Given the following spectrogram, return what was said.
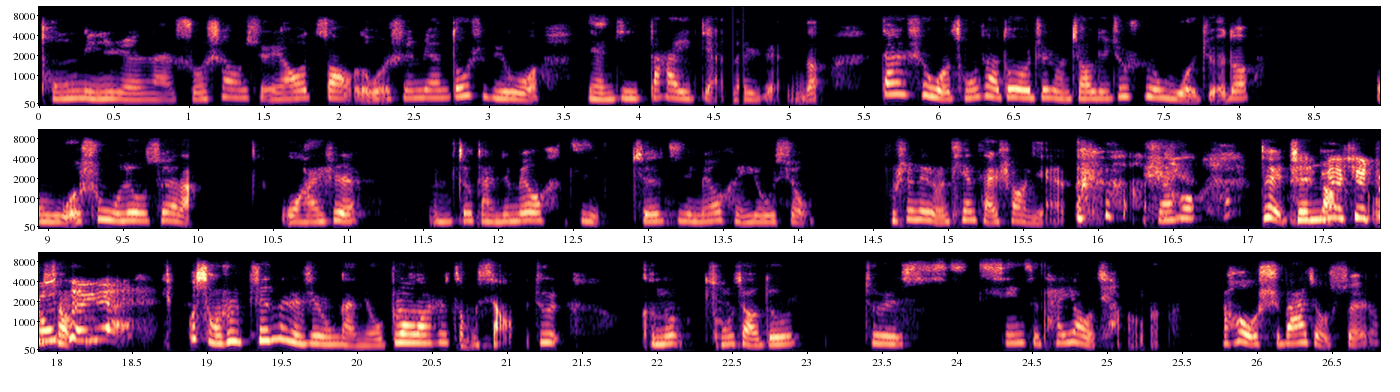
同龄人来说上学要早的，我身边都是比我年纪大一点的人的。但是我从小都有这种焦虑，就是我觉得我是五六岁了，我还是。嗯，就感觉没有自己觉得自己没有很优秀，不是那种天才少年。然后，对，真的，去中科院。我小时候真的是这种感觉，我不知道当时怎么想的，就是可能从小都就是心思太要强了。然后我十八九岁了，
